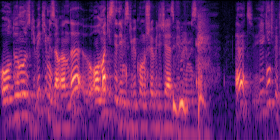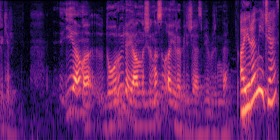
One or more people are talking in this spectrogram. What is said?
olduğumuz gibi, kimi zaman da olmak istediğimiz gibi konuşabileceğiz birbirimizle. evet, ilginç bir fikir. İyi ama doğruyla yanlışı nasıl ayırabileceğiz birbirinden? Ayıramayacağız.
